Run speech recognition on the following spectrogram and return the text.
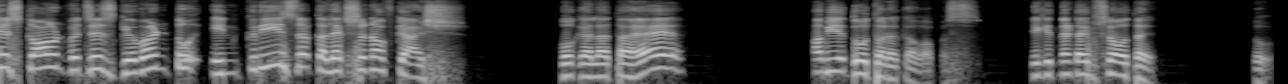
discount which is given to increase the collection of cash वो कहलाता है, अब ये दो तरह का वापस। ये कितने टाइप्स का होता है? तो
